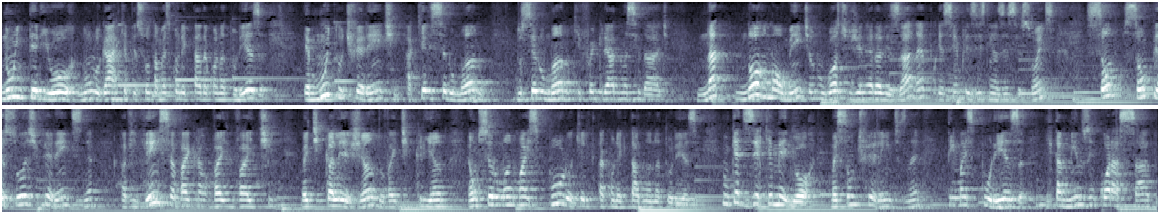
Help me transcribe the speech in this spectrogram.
no interior, num lugar que a pessoa está mais conectada com a natureza, é muito diferente aquele ser humano do ser humano que foi criado na cidade. Na, normalmente, eu não gosto de generalizar, né, porque sempre existem as exceções, são, são pessoas diferentes, né? A vivência vai, vai, vai, te, vai te calejando, vai te criando. É um ser humano mais puro aquele que está conectado na natureza. Não quer dizer que é melhor, mas são diferentes, né? Tem mais pureza, ele está menos encoraçado,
